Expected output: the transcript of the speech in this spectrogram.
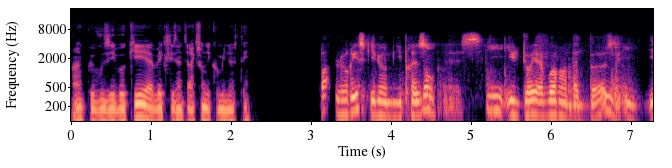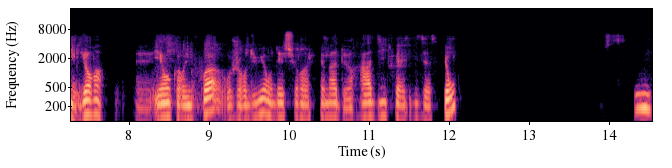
hein, que vous évoquez avec les interactions des communautés bah, Le risque, il est omniprésent. S'il si doit y avoir un bad buzz, il, il, y aura. Et encore une fois, aujourd'hui, on est sur un schéma de radicalisation. Si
